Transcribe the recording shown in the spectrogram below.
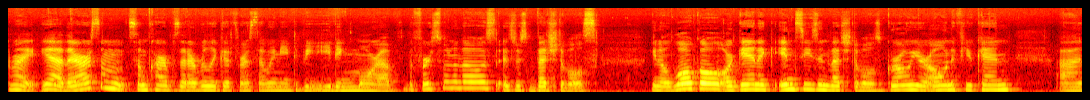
Right. Yeah, there are some some carbs that are really good for us that we need to be eating more of. The first one of those is just vegetables. You know, local, organic, in-season vegetables. Grow your own if you can. Uh,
